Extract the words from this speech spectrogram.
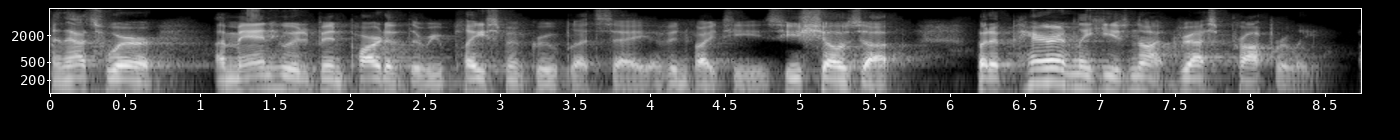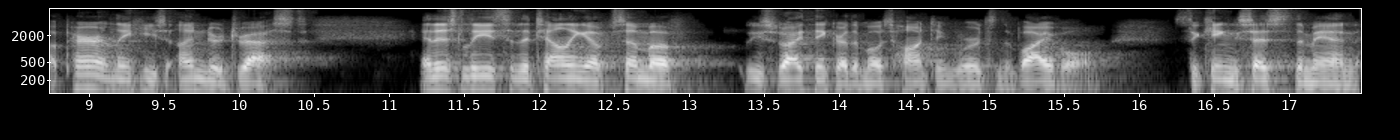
And that's where a man who had been part of the replacement group, let's say, of invitees, he shows up, but apparently he's not dressed properly. Apparently, he's underdressed. And this leads to the telling of some of, at least what I think are the most haunting words in the Bible. So the king says to the man,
